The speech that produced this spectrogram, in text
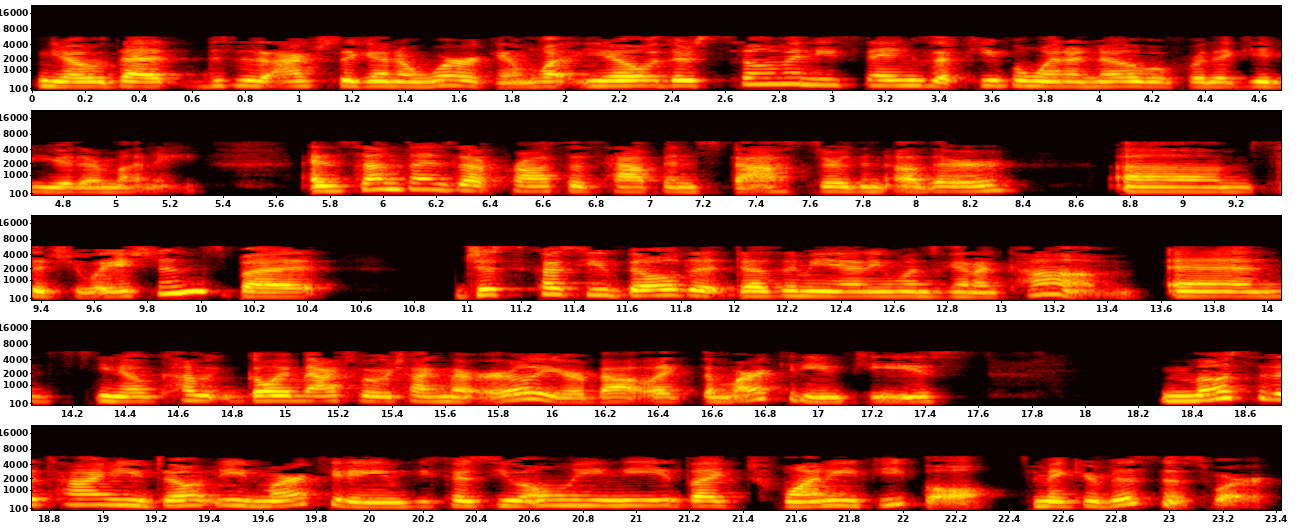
you know, that this is actually going to work and what, you know, there's so many things that people want to know before they give you their money. And sometimes that process happens faster than other, um, situations, but just because you build it doesn't mean anyone's going to come. And, you know, coming, going back to what we were talking about earlier about like the marketing piece, most of the time you don't need marketing because you only need like 20 people to make your business work.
